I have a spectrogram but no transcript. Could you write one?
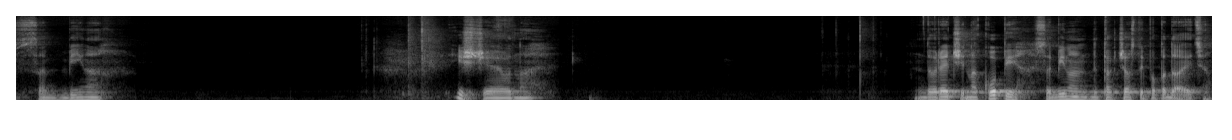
Сабіна. І ще одна. До речі, на копі Сабіна не так часто й попадається.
